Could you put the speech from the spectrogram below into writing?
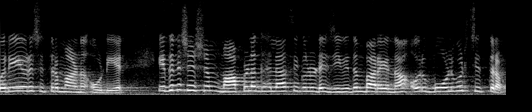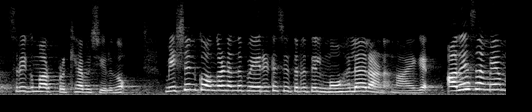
ഒരേ ഒരു ചിത്രമാണ് ഒടിയൻ. ഇതിനുശേഷം മാപ്പിള ഖലാസികളുടെ ജീവിതം പറയുന്ന ഒരു ബോളിവുഡ് ചിത്രം ശ്രീകുമാർ പ്രഖ്യാപിച്ചിരുന്നു. മിഷൻ കൊങ്കൺ എന്ന പേരിട്ട ചിത്രത്തിൽ മോഹൻലാലാണ് നായകൻ. അതേസമയം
